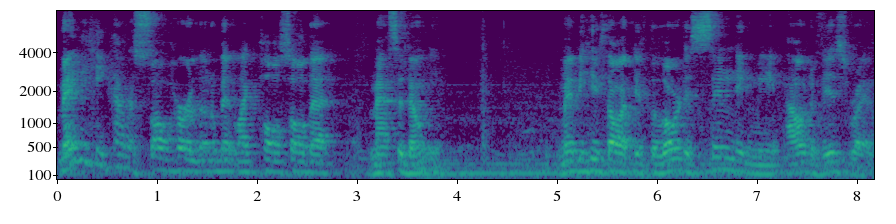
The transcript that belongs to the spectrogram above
Maybe he kind of saw her a little bit like Paul saw that Macedonian. Maybe he thought, if the Lord is sending me out of Israel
